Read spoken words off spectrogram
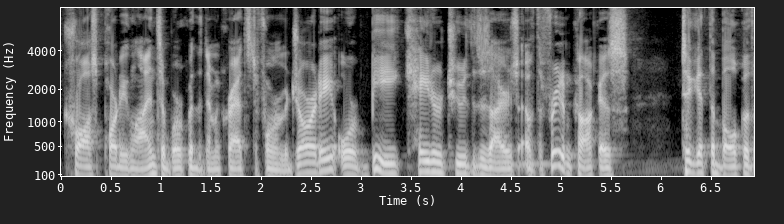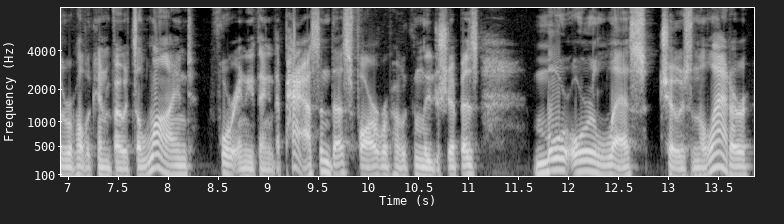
cross party lines and work with the Democrats to form a majority, or B, cater to the desires of the Freedom Caucus to get the bulk of the Republican votes aligned for anything to pass. And thus far, Republican leadership has more or less chosen the latter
